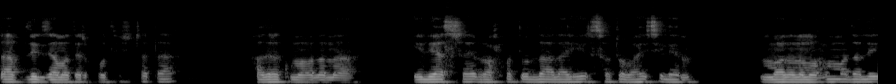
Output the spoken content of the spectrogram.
তাবলিগ জামাতের প্রতিষ্ঠাতা হজরত মাওলানা ইলিয়াস সাহেব রহমতুল্লাহ আলাহির ছোট ভাই ছিলেন। মৌলানা মোহাম্মদ আলী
